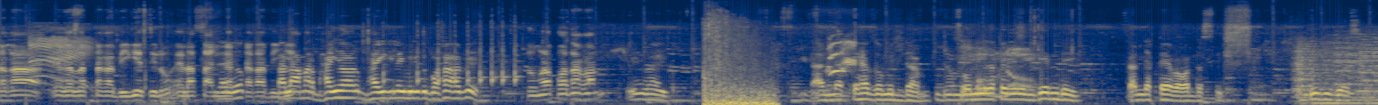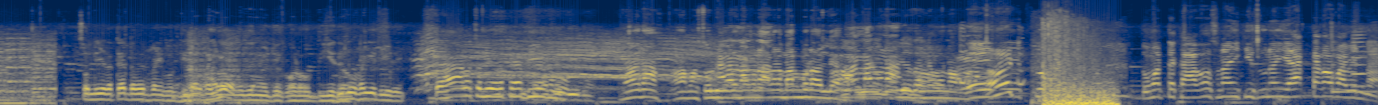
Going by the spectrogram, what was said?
টাকা এক হাজার টাকা বিঘে ছিল এলা চার লাখ টাকা বিঘে। তাহলে আমার ভাই ভাই গিলে মিলে তো বসা হবে? তোমরা কথা কন। এই ভাই চার লাখ টাকা জমির দাম। চল্লিশ হাজার টাকা রিটার্ন দেই চার লাখ টাকা বাবার দাসি তুই কি করছিস চল্লিশ হাজার টাকা দামের ভাই দিদার ভাই বুঝেন ওইটা করো দিয়ে দেবো ভাই দিয়ে দেই। হ্যাঁ আমার চল্লিশ হাজার টাকা দিয়ে দেবো। না না আমার চল্লিশ হাজার আমরা মানবো না মানবো না। চল্লিশ হাজার নেব না আমরা। তোমার তো কাগজ নাই কিছু নাই এক টাকাও পাবেন না।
